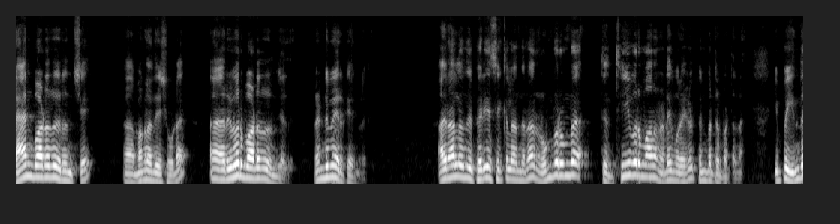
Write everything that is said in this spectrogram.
லேண்ட் பார்டரும் இருந்துச்சு. பங்களாதேஷோட ரிவர் பார்டரும் இருந்தது ரெண்டுமே இருக்குது எங்களுக்கு. அதனால வந்து பெரிய சிக்கலாக இருந்ததுன்னா ரொம்ப ரொம்ப தீவிரமான நடைமுறைகள் பின்பற்றப்பட்டன. இப்போ இந்த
